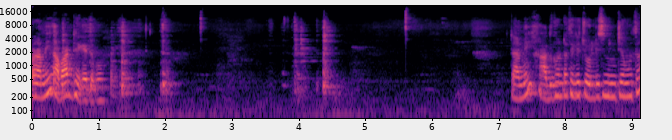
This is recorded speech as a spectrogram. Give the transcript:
পর আমি আবার ঢেকে দেবো। তা আমি আধ ঘণ্টা থেকে চল্লিশ মিনিটের মতো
